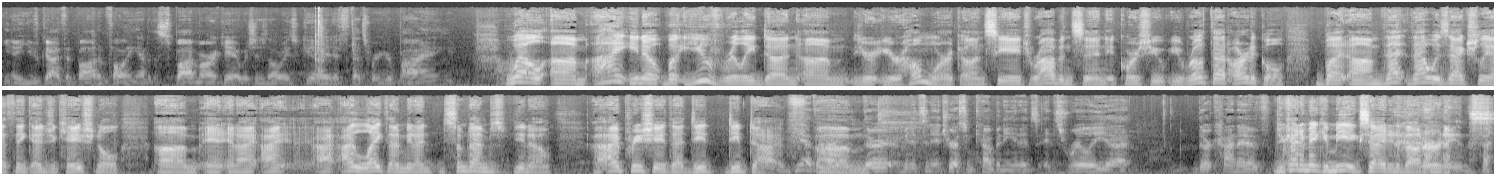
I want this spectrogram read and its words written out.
you know you've got the bottom falling out of the spot market, which is always good if that's where you're buying. Well, um, I, you know, but you've really done um, your your homework on C.H. Robinson. Of course, you, you wrote that article, but um, that that was actually, I think, educational, um, and, and I, I, I I like that. I mean, I sometimes, you know, I appreciate that deep deep dive. Yeah, they're, um, they're I mean it's an interesting company, and it's it's really uh, they're kind of you're kind of making me excited about earnings.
